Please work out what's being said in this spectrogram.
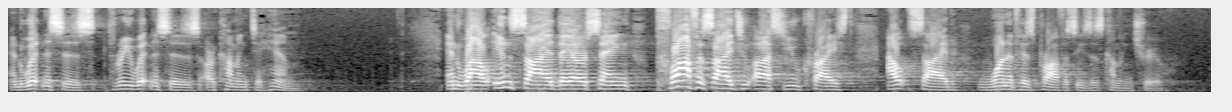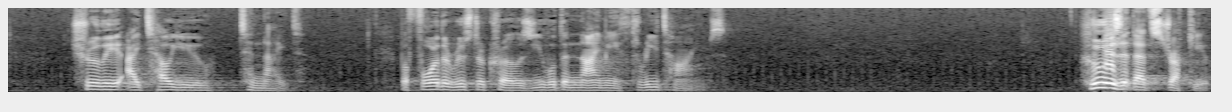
And witnesses, three witnesses, are coming to him. And while inside they are saying, Prophesy to us, you Christ, outside, one of his prophecies is coming true. Truly, I tell you tonight, before the rooster crows, you will deny me three times. Who is it that struck you?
